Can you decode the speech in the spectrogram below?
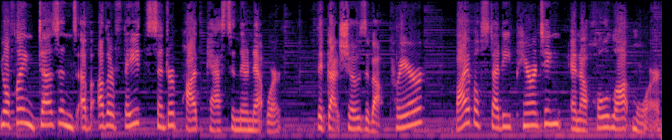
you'll find dozens of other faith centered podcasts in their network. They've got shows about prayer, Bible study, parenting, and a whole lot more.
